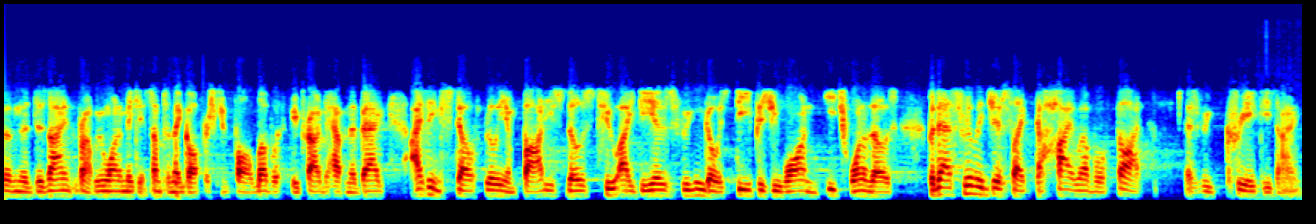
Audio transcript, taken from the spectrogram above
on the design front, we want to make it something that golfers can fall in love with, be proud to have in the bag. I think Stealth really embodies those two ideas. We can go as deep as you want in each one of those, but that's really just like the high level thought as we create these irons.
